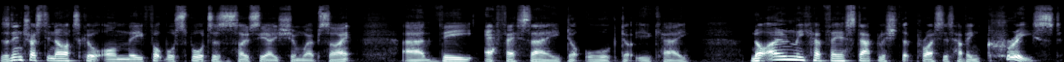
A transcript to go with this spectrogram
There's an interesting article on the Football Supporters Association website, uh, thefsa.org.uk. Not only have they established that prices have increased,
